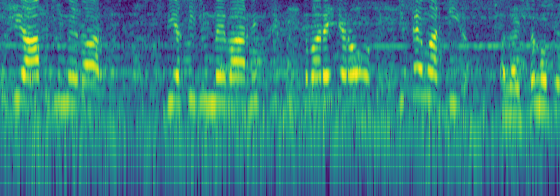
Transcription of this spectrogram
ਤੁਸੀਂ ਆਪ ਜ਼ਿੰਮੇਵਾਰ ਹੋ। ਵੀ ਅਸੀਂ ਜ਼ਿੰਮੇਵਾਰ ਨਹੀਂ ਤੁਸੀਂ ਗੁਰਦੁਆਰੇ ਚ ਰਹੋ ਜਿੱਥੇ ਮਰਜ਼ੀ ਰਹੋ। ਇਲੈਕਸ਼ਨ ਹੋ ਕੇ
